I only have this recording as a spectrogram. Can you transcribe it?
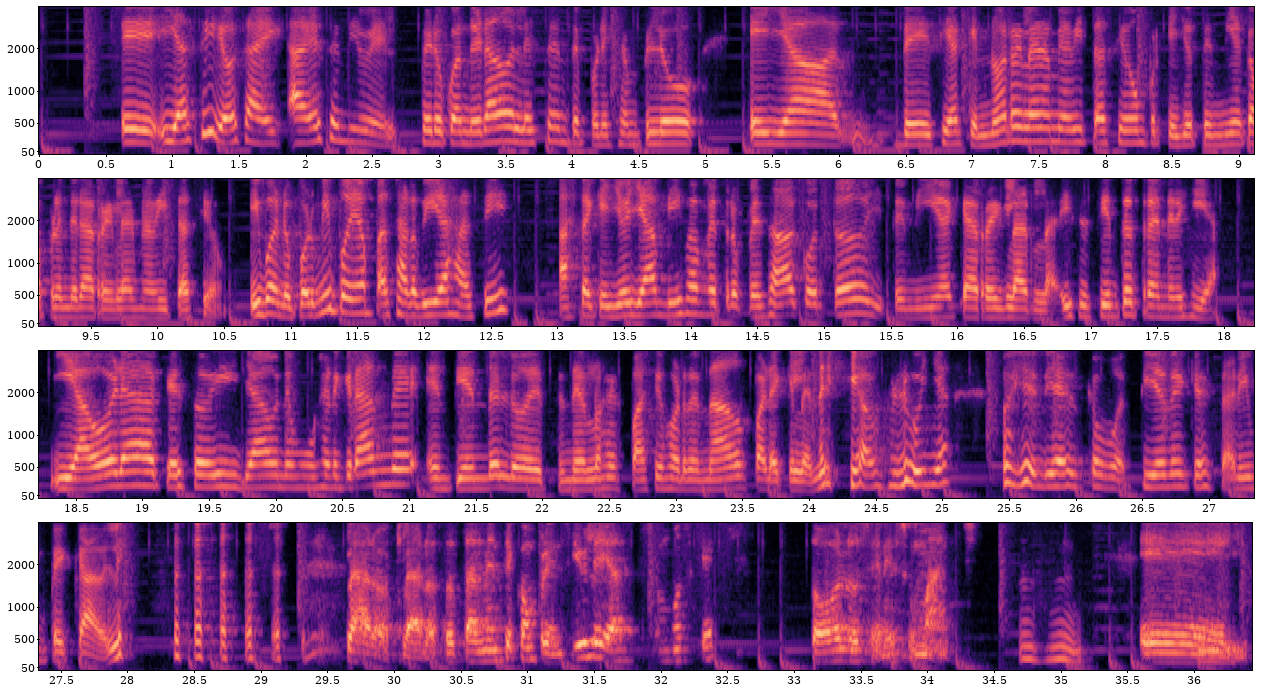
Eh, y así, o sea, a ese nivel. Pero cuando era adolescente, por ejemplo, ella decía que no arreglara mi habitación porque yo tenía que aprender a arreglar mi habitación. Y bueno, por mí podían pasar días así hasta que yo ya misma me tropezaba con todo y tenía que arreglarla y se siente otra energía. Y ahora que soy ya una mujer grande, entiendo lo de tener los espacios ordenados para que la energía fluya. Hoy en día es como tiene que estar impecable. Claro, claro, totalmente comprensible y así somos que todos los seres humanos. Eh,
